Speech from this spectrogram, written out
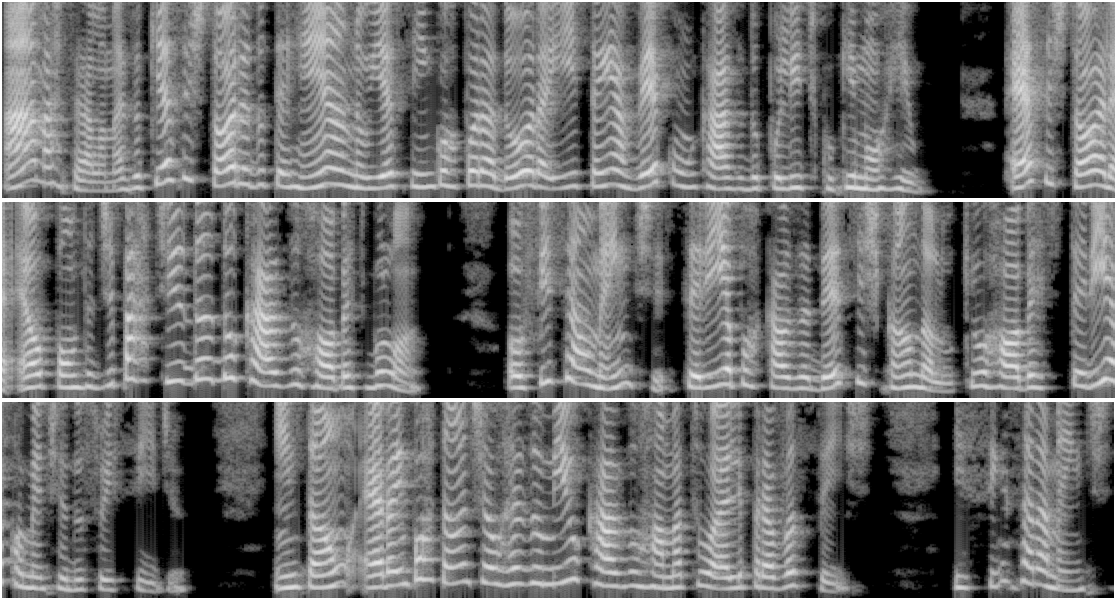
Ah, Marcela, mas o que essa história do terreno e esse incorporador aí tem a ver com o caso do político que morreu? Essa história é o ponto de partida do caso Robert Boulan. Oficialmente, seria por causa desse escândalo que o Robert teria cometido suicídio. Então, era importante eu resumir o caso Ramatuelle para vocês. E, sinceramente,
